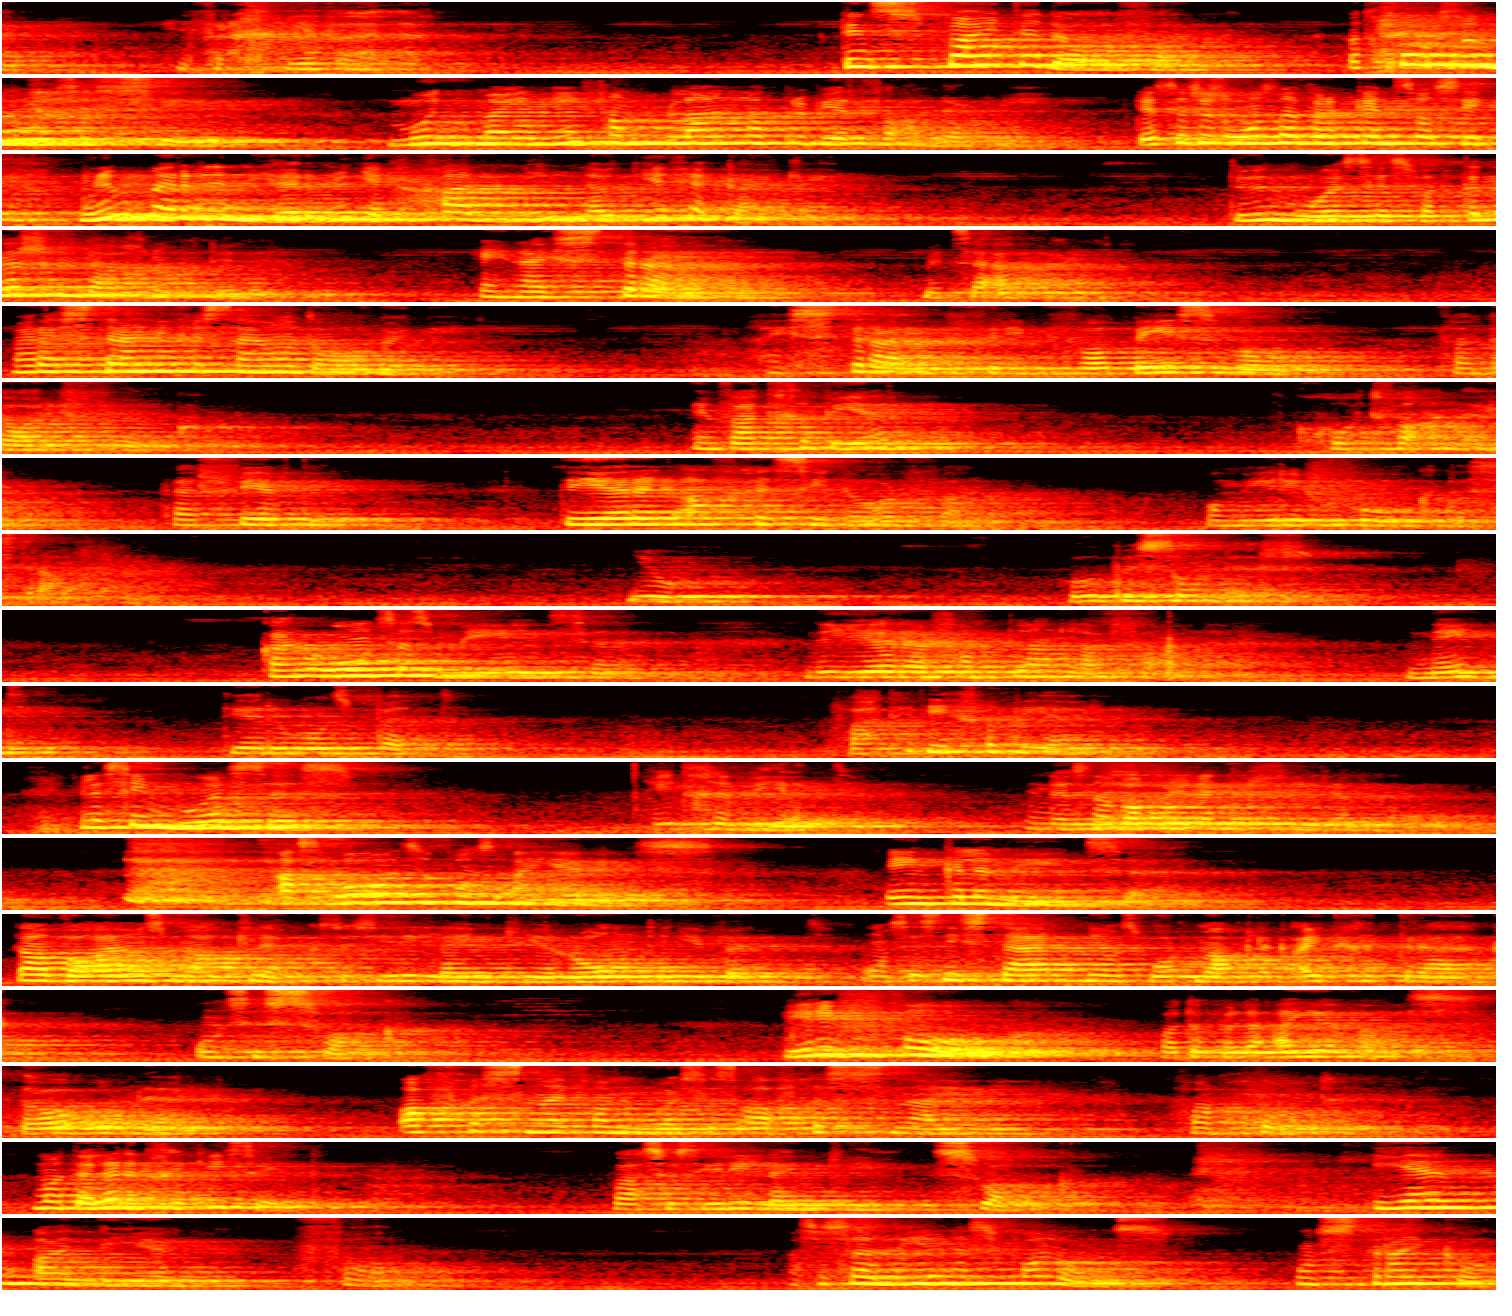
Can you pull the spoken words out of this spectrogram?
en vergewe hulle." Ten spyte daarvan dat God vir Moses sê, moet my nie van plan laat probeer verander nie. Dis soos ons nou vir 'n kind sal sê, moenie meer redeneer nie, jy gaan nie nou TV kyk nie. Doen Moses wat kinders vandag nog doen en hy stry met sy ouer. Maar hy stry nie vir sy onthaalwe nie. Hy stry vir die beswil van daardie volk. En wat gebeur? God verander. Vers 14. Die Here het afgesien daarvan om hierdie volk te straf. Jo. Hoe besonder. Kan ons as mense die Here van plan laat verander net deur hoe ons bid? Wat het hier gebeur? Julle sien Moses het geweet en dis nou waar Prediker 4 As ons op ons eie is, enkele mense, dan waai ons maklik soos hierdie lyntjie rond in die wind. Ons is nie sterk nie, ons word maklik uitgetrek. Ons is swak. Hierdie volk wat op hulle eie was, daaronder, afgesny van Moses, afgesny van God, omdat hulle dit gekies het, was soos hierdie lyntjie swak een alleen val. As ons alleen is, val ons. Ons struikel.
